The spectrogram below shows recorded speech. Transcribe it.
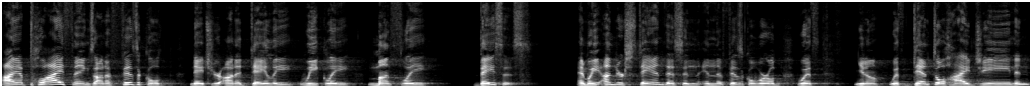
I apply things on a physical nature on a daily, weekly, monthly basis. And we understand this in, in the physical world with, you know, with dental hygiene and,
